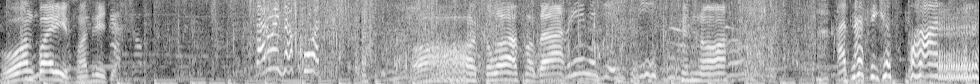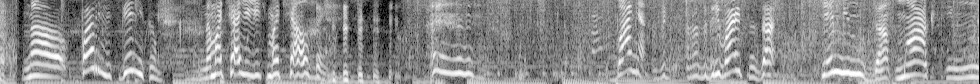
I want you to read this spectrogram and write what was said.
Вон парит, смотрите. Второй заход. О, классно, да? Время 9 вечера. Но. От нас идет пар. Напарились веником. Намочалились мочалкой. Баня разогревается за 7 минут, да, максимум. Ну,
